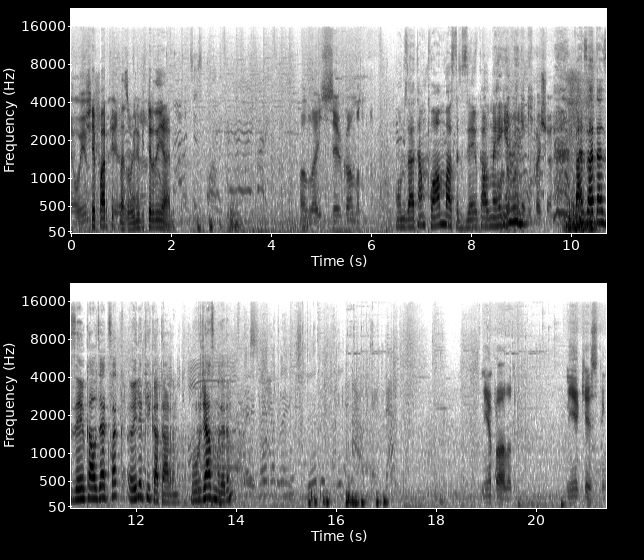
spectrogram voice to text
E, oyun Bir şey fark etmez. ya. Oyunu bitirdin yani. Vallahi hiç zevk almadım. Oğlum zaten puan bastık. Zevk almaya girmedik. Ben zaten zevk alacaksak öyle pik atardım. Vuracağız mı dedim. Niye bağladın? Niye kestin?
